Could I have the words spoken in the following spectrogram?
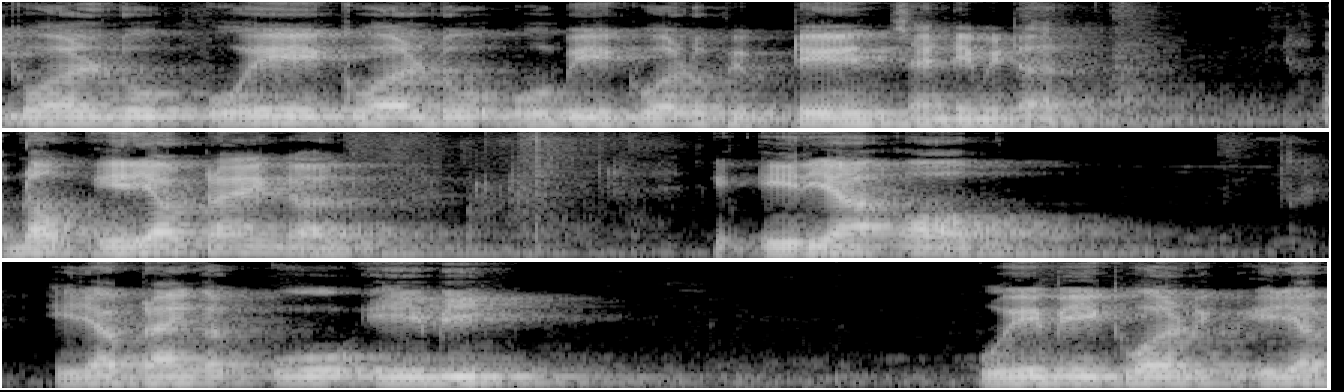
equal to OA equal to OB equal to 15 centimeter अब now area of triangle area of area of triangle O A B O A B equal area of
